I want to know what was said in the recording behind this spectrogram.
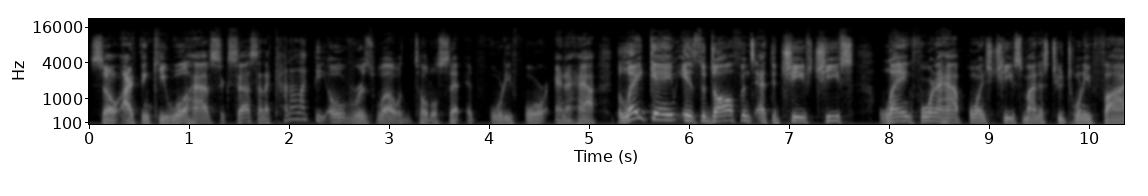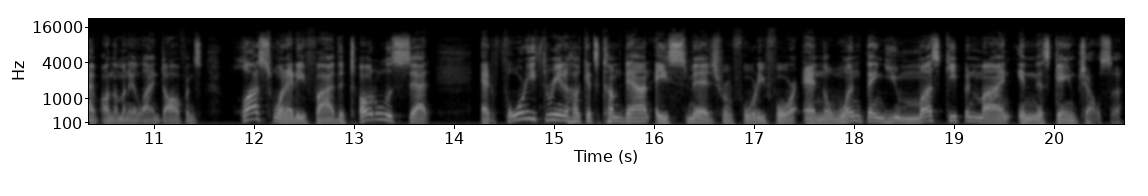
So I think he will have success. And I kind of like the over as well with the total set at 44 and a half. The late game is the Dolphins at the Chiefs. Chiefs laying four and a half points. Chiefs minus 225 on the money line. Dolphins plus 185. The total is set At 43 and a hook, it's come down a smidge from 44. And the one thing you must keep in mind in this game, Chelsa,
